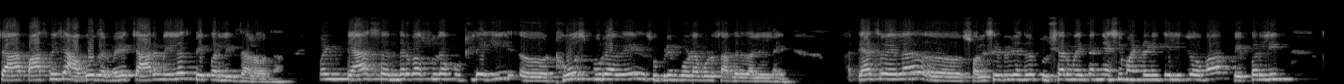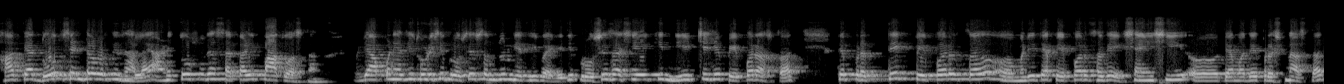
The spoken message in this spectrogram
चार पाच मेच्या अगोदर म्हणजे चार मेलाच पेपर लीक झाला होता. पण त्या संदर्भात सुद्धा कुठलेही ठोस पुरावे सुप्रीम कोर्टापुढे सादर झालेले नाहीत. त्याच वेळेला सॉलिसिटर जनरल तुषार मेहतांनी अशी मांडणी केली की बाबा पेपर लीक हा त्या दोन सेंटरवरती झालाय आणि तो सुद्धा सकाळी पाच वाजता. म्हणजे आपण याची थोडीशी प्रोसेस समजून घेतली पाहिजे. ती प्रोसेस अशी आहे की नीटचे जे पेपर असतात ते प्रत्येक पेपरचं म्हणजे त्या पेपर सगळे एकशे ऐंशी त्यामध्ये प्रश्न असतात.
